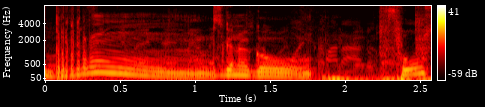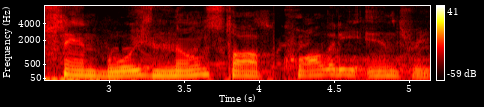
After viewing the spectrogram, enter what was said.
He's gonna go full sand boys non-stop quality entry.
